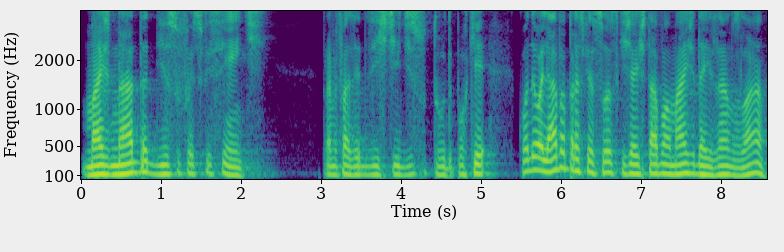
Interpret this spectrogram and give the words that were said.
Mas nada disso foi suficiente para me fazer desistir disso tudo, porque quando eu olhava para as pessoas que já estavam há mais de 10 anos lá,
